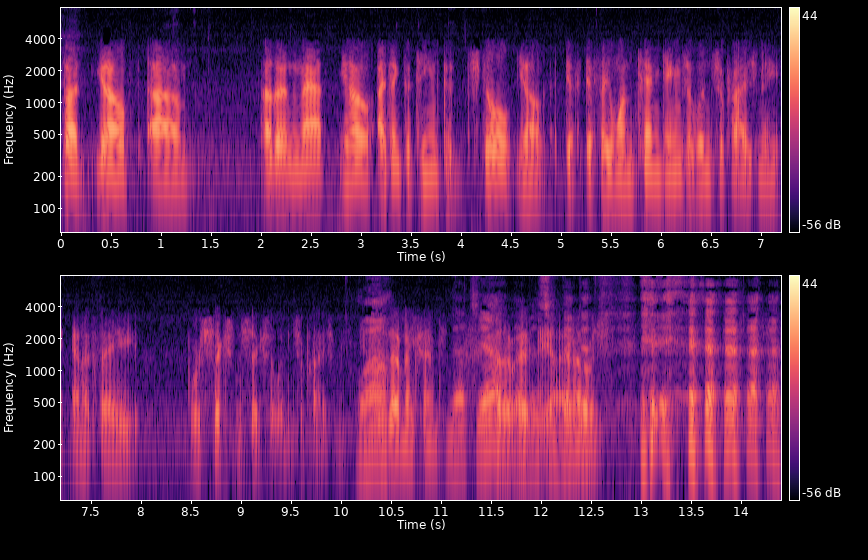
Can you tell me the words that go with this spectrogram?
but you know, um, other than that, you know, I think the team could still, you know, if if they won ten games, it wouldn't surprise me, and if they were six and six, it wouldn't surprise me. Wow. Does that make sense? That's yeah. Other- that yeah, in other di-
